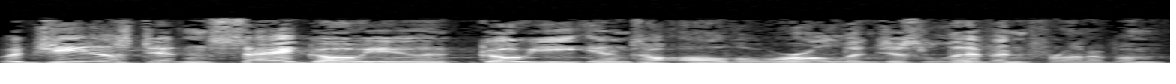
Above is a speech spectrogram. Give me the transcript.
but Jesus didn't say, "Go ye, go ye into all the world and just live in front of them."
